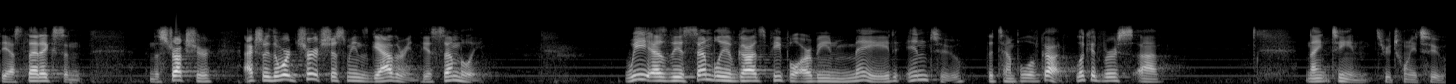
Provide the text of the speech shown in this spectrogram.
the aesthetics and, and the structure. Actually, the word church just means gathering, the assembly. We, as the assembly of God's people, are being made into the temple of God. Look at verse uh, 19 through 22.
